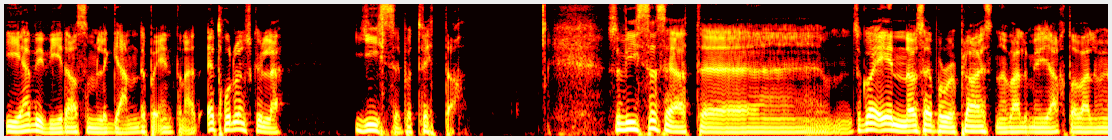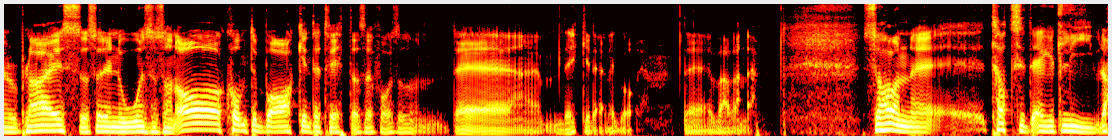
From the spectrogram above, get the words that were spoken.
evig videre som legende på internett. Jeg trodde hun skulle gi seg på Twitter Så viser det seg at eh, Så går jeg inn og ser på repliesene, veldig mye hjerter, veldig mye replies, og så er det noen som sånn 'Å, kom tilbake til Twitter', så er folk sånn det, det er ikke det det går i. Det er verre enn det. Så har han eh, tatt sitt eget liv, da.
